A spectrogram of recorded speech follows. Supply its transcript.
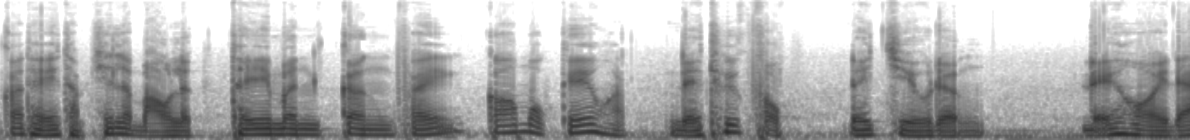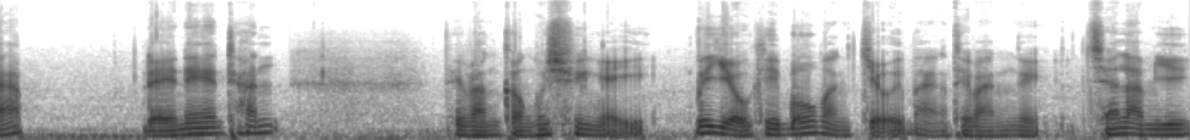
có thể thậm chí là bạo lực. Thì mình cần phải có một kế hoạch để thuyết phục để chịu đựng để hồi đáp để né tránh. Thì bạn cần phải suy nghĩ. Ví dụ khi bố bạn chửi bạn thì bạn nghĩ sẽ làm gì?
